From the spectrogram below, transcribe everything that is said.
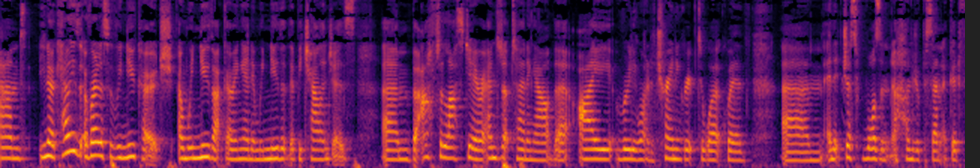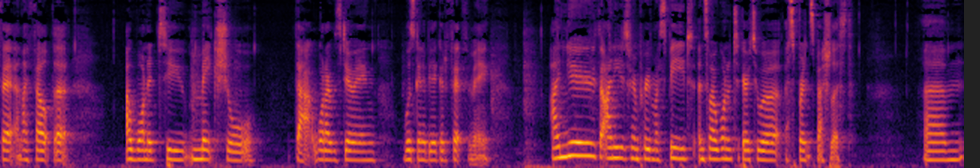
And, you know, Kelly's a relatively new coach, and we knew that going in, and we knew that there'd be challenges. Um, but after last year, it ended up turning out that I really wanted a training group to work with, um, and it just wasn't 100% a good fit. And I felt that I wanted to make sure that what I was doing was going to be a good fit for me. I knew that I needed to improve my speed, and so I wanted to go to a, a sprint specialist. Um,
